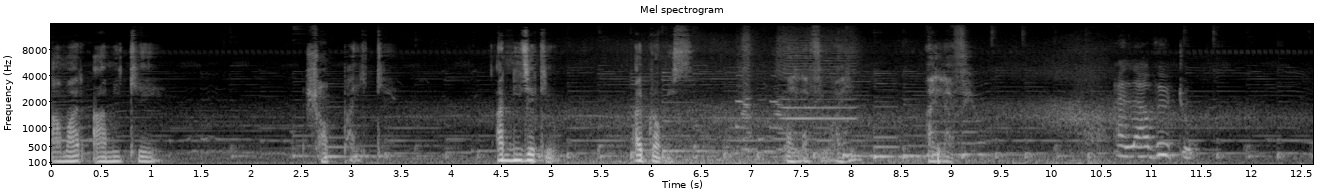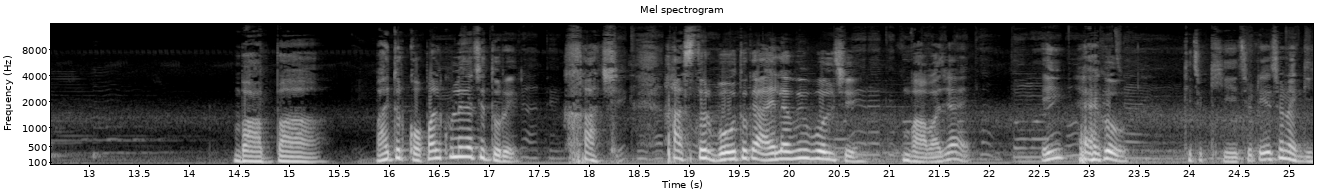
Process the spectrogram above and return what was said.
আমার আমি কে সবাইকে আর নিজেকেও। I promise I love you I I love you I love you too বাবা ভাই তোর কপাল খুলে গেছে তোরে। আজ আজ তোর বউ তোকে আই লাভ ইউ বলছে। বাবা যায়। এই হ্যাঁ গো কিছু খেয়েছো টেয়েছো নাকি?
